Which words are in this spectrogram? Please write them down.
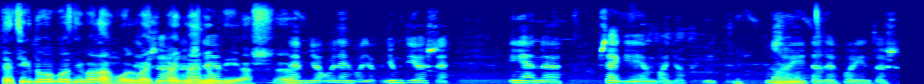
tetszik dolgozni valahol? Nem, vagy, vagy már nem. nyugdíjas? Nem, ny- nem vagyok nyugdíjas, de ilyen ö, segélyen vagyok itt. 27 ezer forintos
